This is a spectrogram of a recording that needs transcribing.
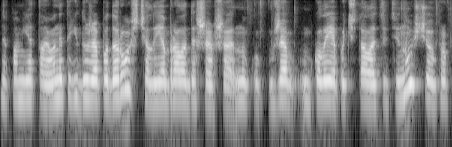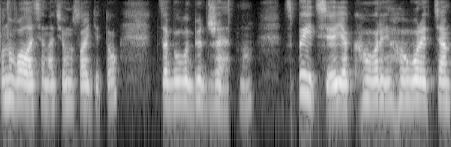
Не пам'ятаю, вони тоді дуже подорожчали, я брала дешевше. Ну, вже коли я почитала цю ціну, що пропонувалася на цьому сайті, то це було бюджетно. Спиць, як говори- говориться,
